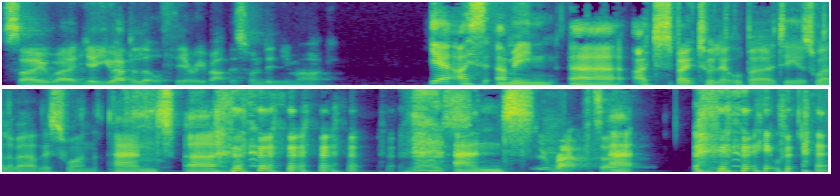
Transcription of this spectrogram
So uh, yeah, you had a little theory about this one, didn't you, Mark? Yeah, I, th- I mean, uh, I spoke to a little birdie as well about this one, and uh, nice. and raptor. Uh,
